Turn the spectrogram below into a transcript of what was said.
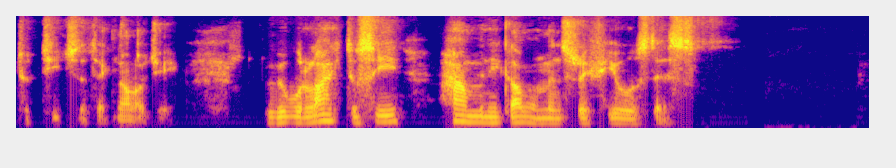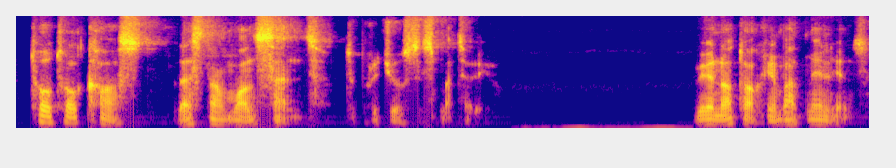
to teach the technology. We would like to see how many governments refuse this. Total cost, less than one cent to produce this material. We are not talking about millions.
